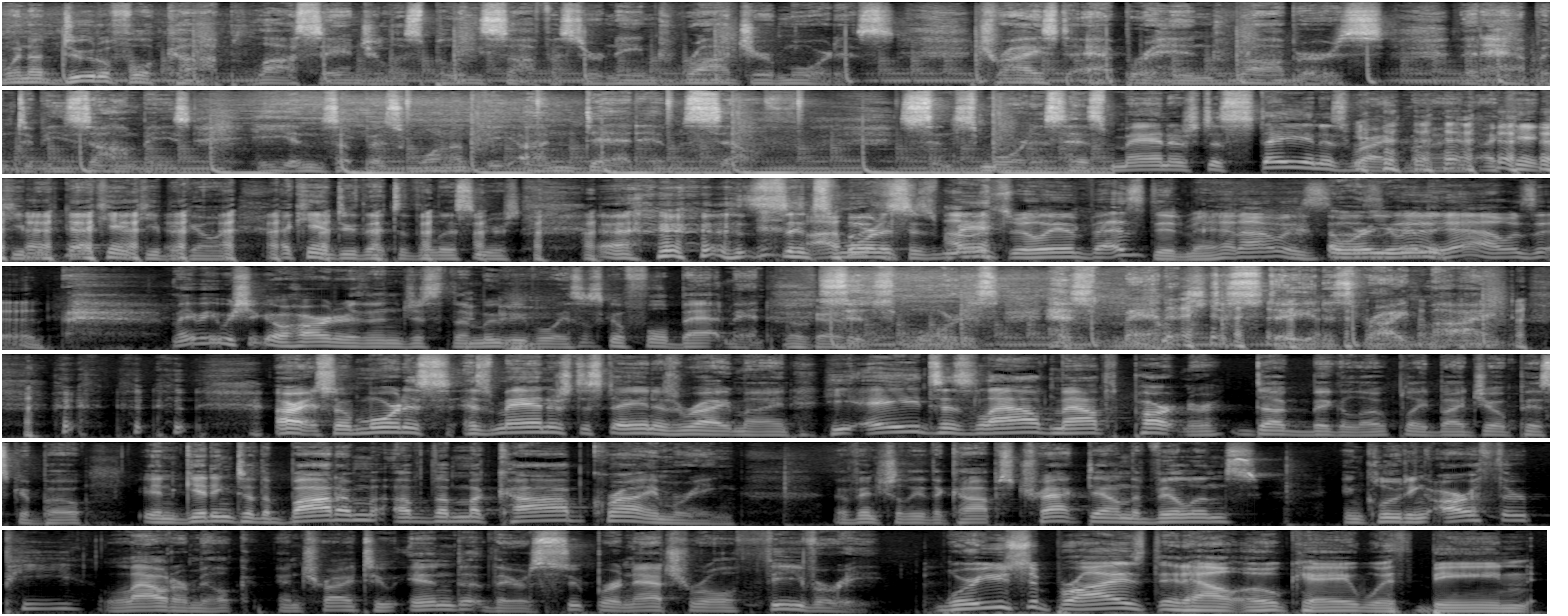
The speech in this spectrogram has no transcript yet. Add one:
when a dutiful cop, Los Angeles police officer named Roger Mortis, tries to apprehend robbers that happen to be zombies, he ends up as one of the undead himself. Since Mortis has managed to stay in his right mind, I can't keep it. I can't keep it going. I can't do that to the listeners. Uh, since I Mortis was, has I was really invested, man. I was. Oh, were you really? Yeah, I was in. Maybe we should go harder than just the movie voice. Let's go full Batman. Okay. Since Mortis has managed to stay in his right mind. All right, so Mortis has managed to stay in his right mind. He aids his loudmouthed partner, Doug Bigelow, played by Joe Piscopo, in getting to the bottom of the macabre crime ring. Eventually, the cops track down the villains, including Arthur P. Loudermilk, and try to end their supernatural thievery. Were you surprised at how okay with being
